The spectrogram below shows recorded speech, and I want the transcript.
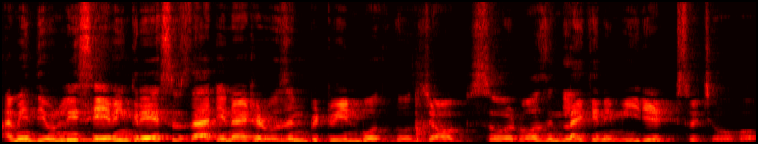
I mean, the only saving grace was that United was in between both of those jobs, so it wasn't like an immediate switch over.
